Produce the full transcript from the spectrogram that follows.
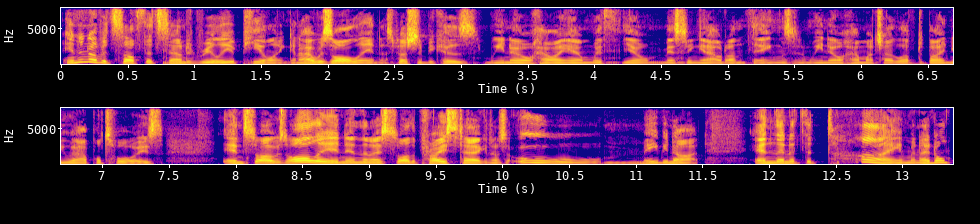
in and of itself that sounded really appealing and i was all in especially because we know how i am with you know missing out on things and we know how much i love to buy new apple toys. And so i was all in and then i saw the price tag and i was like oh maybe not. And then at the time and i don't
